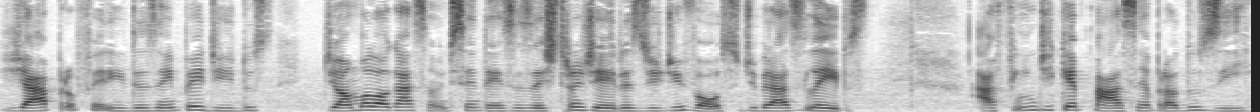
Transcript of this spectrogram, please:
já proferidas em pedidos de homologação de sentenças estrangeiras de divórcio de brasileiros, a fim de que passem a produzir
